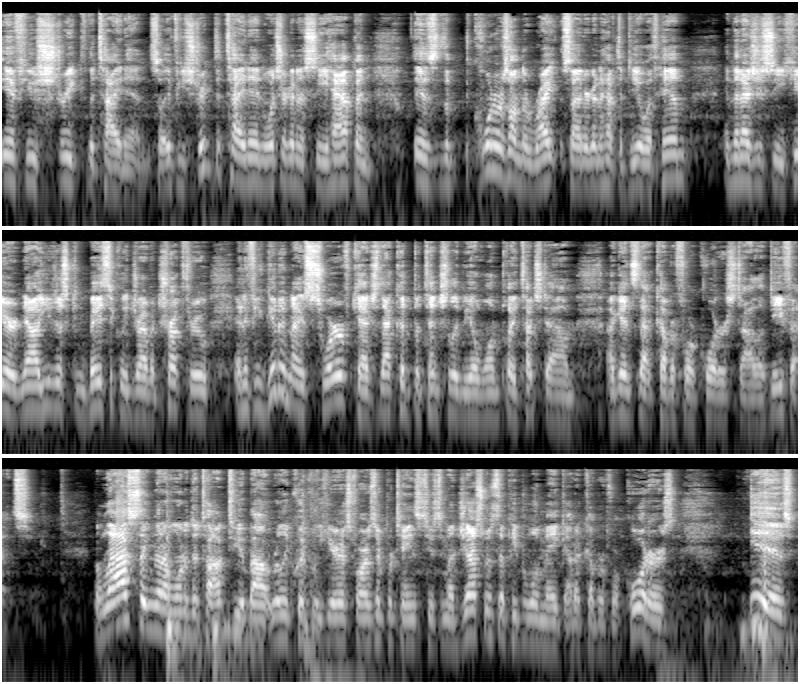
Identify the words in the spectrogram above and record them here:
if you streak the tight end. So if you streak the tight end, what you're going to see happen is the, the corners on the right side are going to have to deal with him And then as you see here, now you just can basically drive a truck through. And if you get a nice swerve catch, that could potentially be a one-play touchdown against that cover four quarter style of defense. The last thing that I wanted to talk to you about really quickly here, as far as it pertains to some adjustments that people will make out of cover four quarters, is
